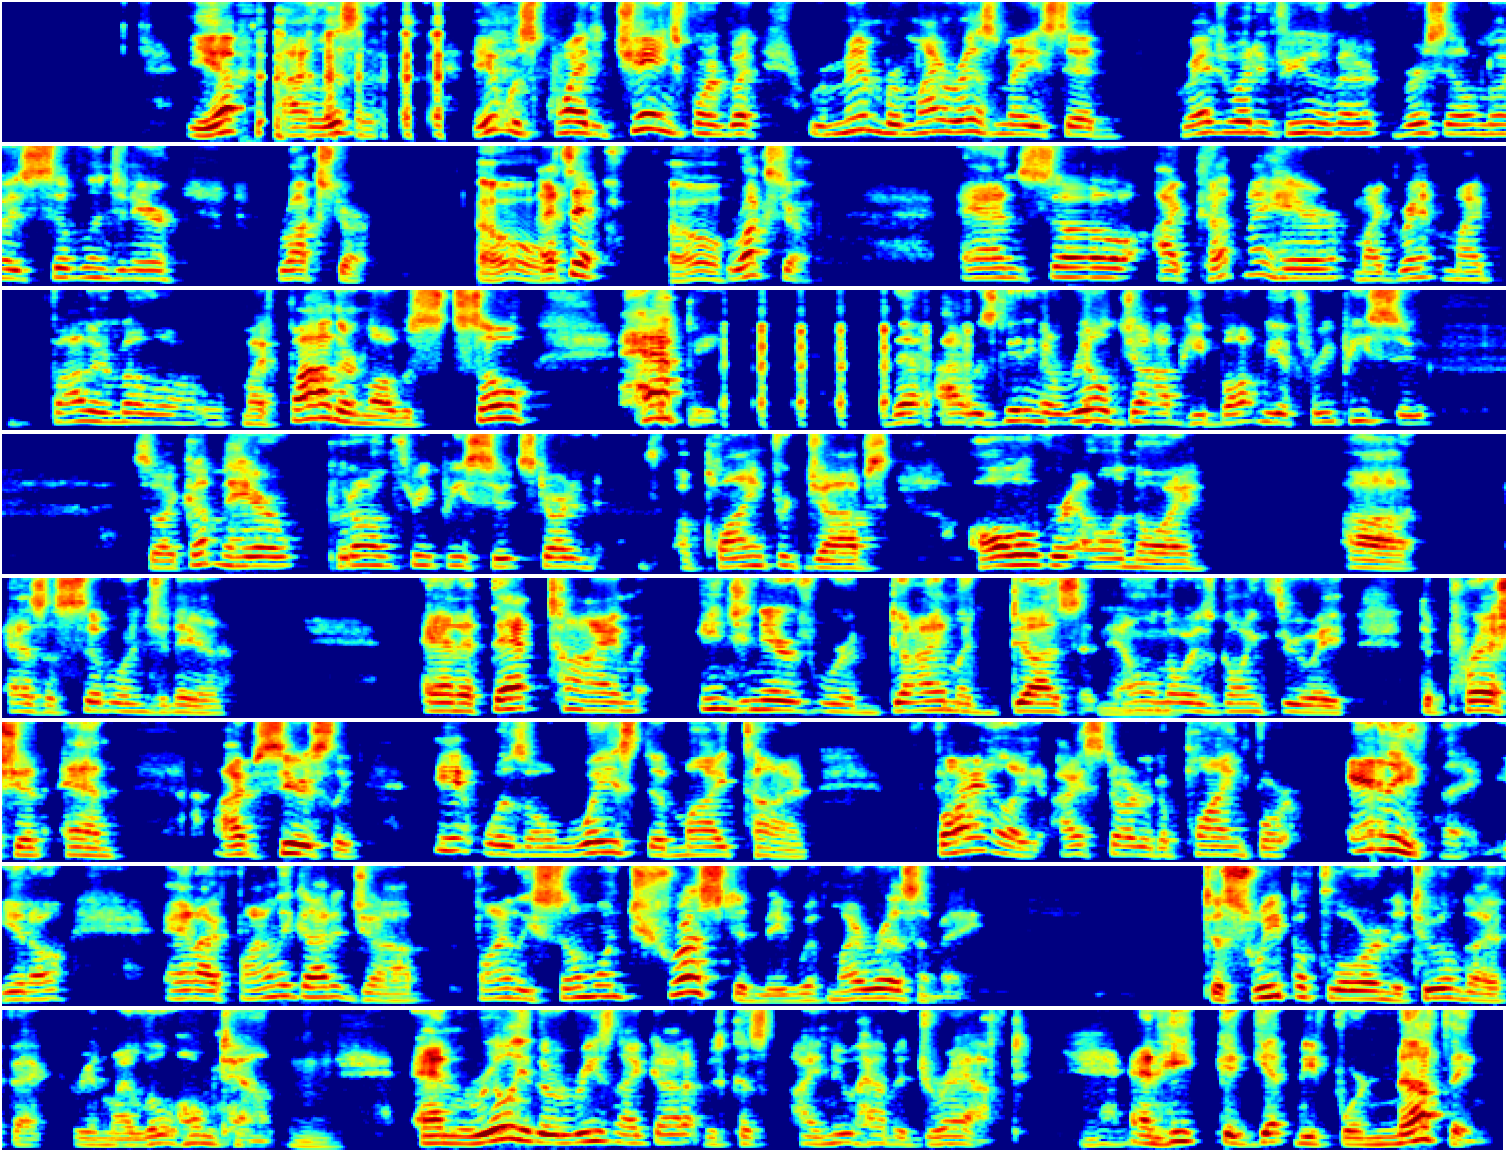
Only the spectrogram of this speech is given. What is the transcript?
Yep, I listen. it was quite a change for me. But remember, my resume said graduated from University of Illinois civil engineer, rock star. Oh. That's it. oh. rock star. And so I cut my hair. My grand, my father-in-law, my father-in-law was so happy that I was getting a real job. He bought me a three-piece suit. So I cut my hair, put on three-piece suit, started applying for jobs all over Illinois uh, as a civil engineer. And at that time, engineers were a dime a dozen. Mm. Illinois was going through a depression, and I'm seriously, it was a waste of my time. Finally, I started applying for anything, you know, and I finally got a job. Finally, someone trusted me with my resume to sweep a floor in the tool and die factory in my little hometown. Mm. And really, the reason I got it was because I knew how to draft, Mhm. and he could get me for nothing.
